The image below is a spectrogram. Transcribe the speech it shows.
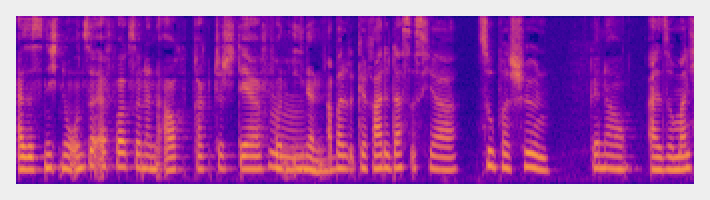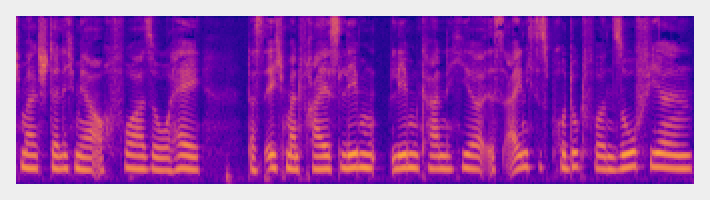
Also es ist nicht nur unser Erfolg, sondern auch praktisch der von ihnen. Aber gerade das ist ja super schön. genau. Also manchmal stelle ich mir auch vor, so, hey, dass ich mein freies Leben leben kann, hier ist eigentlich das Produkt von so vielen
